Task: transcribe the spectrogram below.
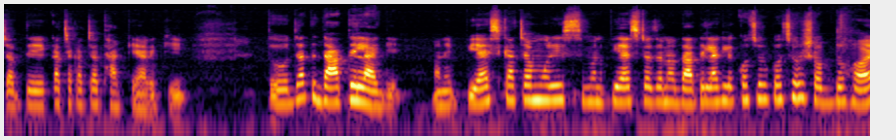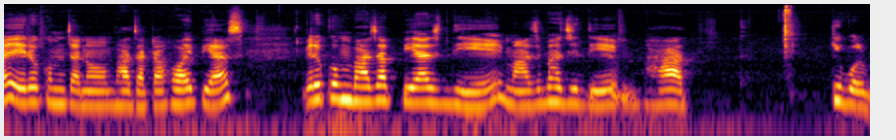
যাতে কাঁচা কাঁচা থাকে আর কি তো যাতে দাঁতে লাগে। মানে পেঁয়াজ কাঁচামরিচ মানে পেঁয়াজটা যেন দাঁতে লাগলে কচর কচর শব্দ হয়, এরকম যেন ভাজাটা হয় পেঁয়াজ। এরকম ভাজা পেঁয়াজ দিয়ে, মাছ ভাজি দিয়ে ভাত, কি বলব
